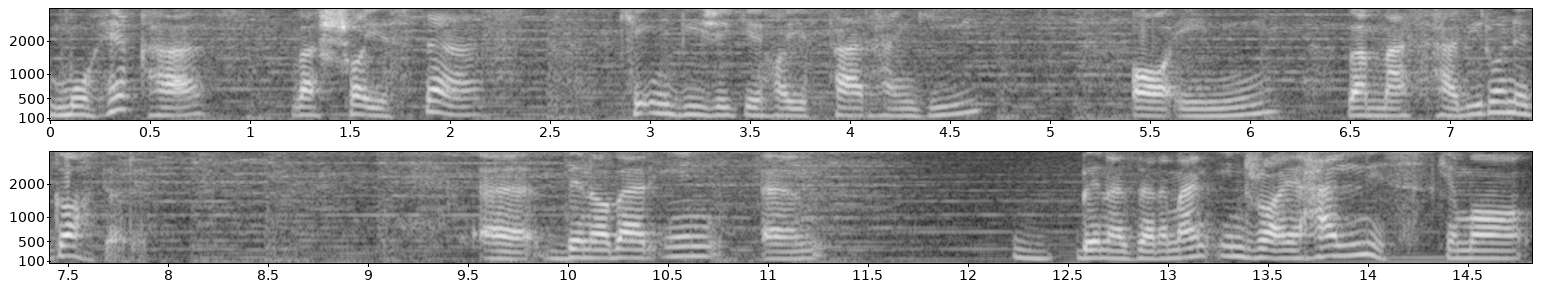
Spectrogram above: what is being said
محق هست و شایسته است که این ویژگی های فرهنگی آینی و مذهبی رو نگاه داره. بنابراین به نظر من این راه حل نیست که ما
